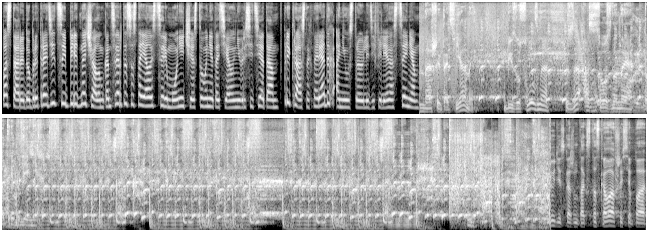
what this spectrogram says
По старой доброй традиции, перед началом концерта состоялась церемония чествования Татьяны университета. В прекрасных нарядах они устроили дефиле на сцене. Наши Татьяны, безусловно, за осознанное потребление. Так, стосковавшиеся по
